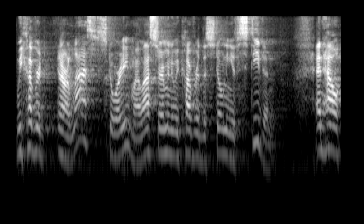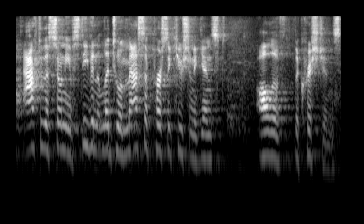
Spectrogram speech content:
We covered in our last story, my last sermon, we covered the stoning of Stephen and how after the stoning of Stephen, it led to a massive persecution against all of the Christians.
